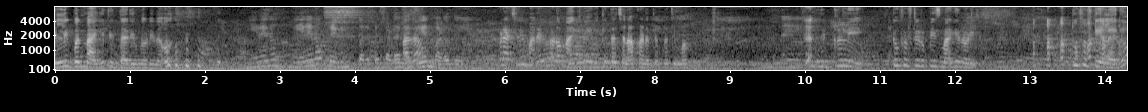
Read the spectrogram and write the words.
ಎಲ್ಲಿಗೆ ಬಂದು ಮ್ಯಾಗಿ ತಿಂತಾ ಇದೀವಿ ನೋಡಿ ನಾವು. ಏನೇನೋ ಏನೇನೋ ಕ್ರೇವಿಂಗ್ಸ್ ಬರುತ್ತೆ ಸಡನ್? ಏನು ಮಾಡೋದು? ಬಟ್ ಆ್ಯಕ್ಚುಲಿ ಮನೇಲಿ ಮಾಡೋ ಮ್ಯಾಗಿನೇ ಇದಕ್ಕಿಂತ ಚೆನ್ನಾಗಿ ಕಾಣುತ್ತೆ Pratima. Literally two fifty rupees Maggi ನೋಡಿ. ಟೂ ಫಿಫ್ಟಿ ಅಲ್ಲ ಇದು?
